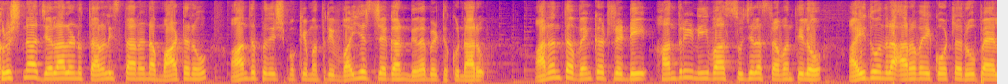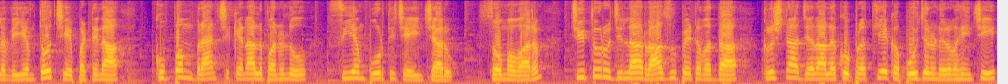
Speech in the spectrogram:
కృష్ణా జలాలను తరలిస్తానన్న మాటను ఆంధ్రప్రదేశ్ ముఖ్యమంత్రి వైఎస్ జగన్ నిలబెట్టుకున్నారు. అనంత వెంకట్రెడ్డి హంద్రీ నీవాస్ సుజల స్రవంతిలో ఐదు వందల అరవై కోట్ల రూపాయల వ్యయంతో చేపట్టిన కుప్పం బ్రాంచ్ కెనాల్ పనులు సీఎం పూర్తి చేయించారు. సోమవారం చిత్తూరు జిల్లా రాజుపేట వద్ద కృష్ణా జలాలకు ప్రత్యేక పూజలు నిర్వహించి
